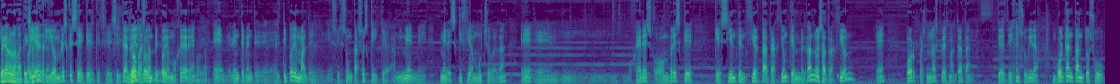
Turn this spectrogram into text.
pegan a la mateixa oye, pedra. Y hombres que se, que, que se sienten atraídos por un tipo de mujer, ¿eh? eh evidentemente. El tipo de... Mal, y esos son casos que, que a mí me, me, me desquician mucho, ¿verdad? Eh, eh, mujeres o hombres que, que sienten cierta atracción, que en verdad no es atracción, ¿eh? por personas que les maltratan, que les dirigen su vida. Vuelcan tanto su,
